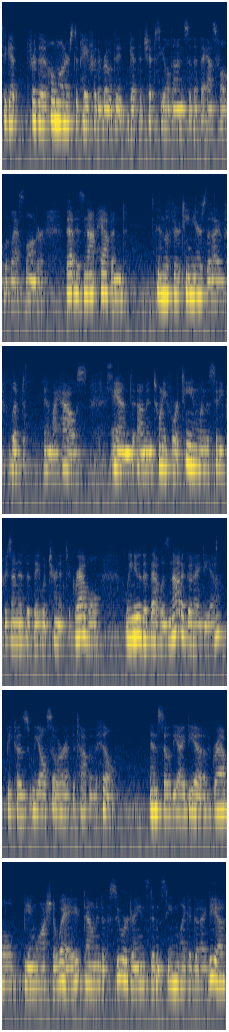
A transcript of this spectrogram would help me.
to get, for the homeowners to pay for the road to get the chip seal done so that the asphalt would last longer. That has not happened in the 13 years that I've lived in my house. And um, in 2014, when the city presented that they would turn it to gravel, we knew that that was not a good idea because we also are at the top of a hill. And so the idea of gravel being washed away down into the sewer drains didn't seem like a good idea.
